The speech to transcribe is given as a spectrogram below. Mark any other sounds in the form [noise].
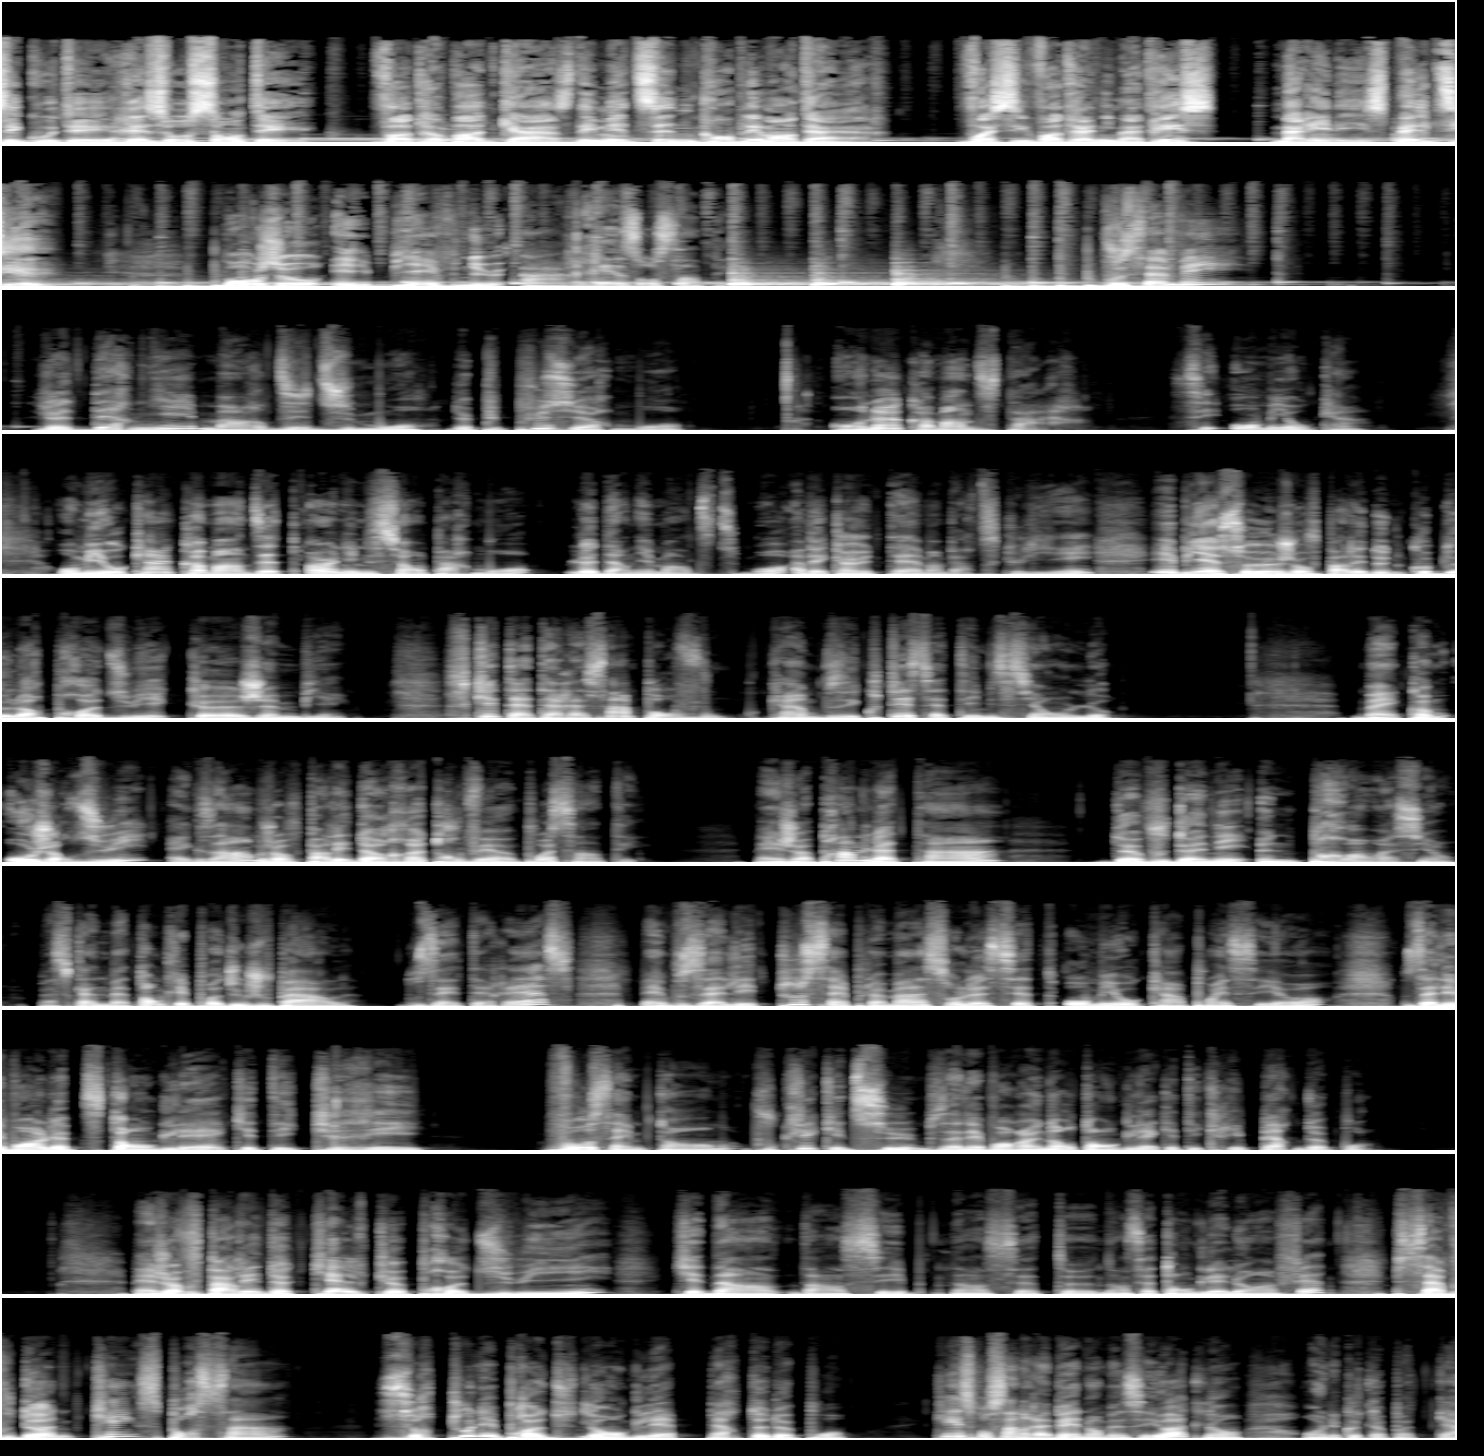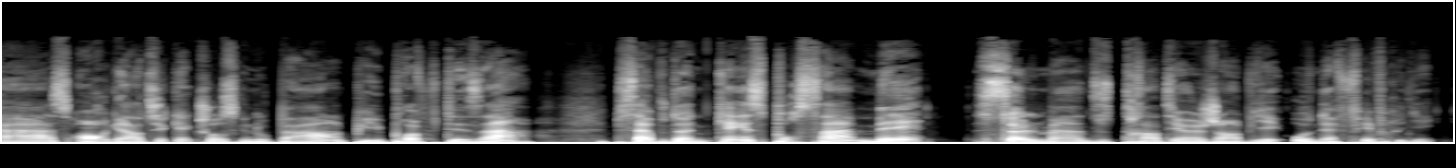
Vous écoutez Réseau Santé, votre podcast des médecines complémentaires. Voici votre animatrice, Marie-Lise Pelletier. Bonjour et bienvenue à Réseau Santé. Vous savez, le dernier mardi du mois, depuis plusieurs mois, on a un commanditaire. C'est Homéocan. Homéocan commandite une émission par mois, le dernier mardi du mois, avec un thème en particulier. Et bien sûr, je vais vous parler d'une coupe de leurs produits que j'aime bien. Ce qui est intéressant pour vous, quand vous écoutez cette émission-là, bien, comme aujourd'hui, exemple, je vais vous parler de retrouver un poids santé. Bien, je vais prendre le temps de vous donner une promotion. Parce qu'admettons que les produits que je vous parle vous intéressent, bien, vous allez tout simplement sur le site homéocamp.ca. Vous allez voir le petit onglet qui est écrit vos symptômes. Vous cliquez dessus, vous allez voir un autre onglet qui est écrit perte de poids. Bien, je vais vous parler de quelques produits qui est dans, dans cet onglet-là, en fait. Puis ça vous donne 15% sur tous les produits de l'onglet perte de poids. 15 de rabais, non, mais c'est hot, là. On écoute le podcast, on regarde sur quelque chose qui nous parle, puis profitez-en. Puis ça vous donne 15% mais seulement du 31 janvier au 9 février.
